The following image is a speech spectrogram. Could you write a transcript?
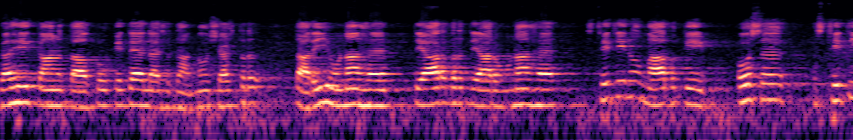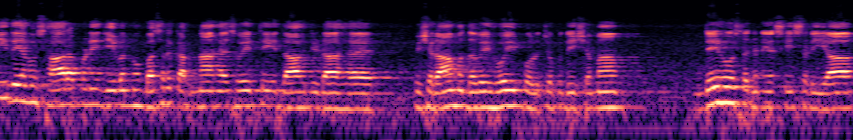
ਗਹੇ ਕਾਨ ਤਾਕੋ ਕਿਤੇ ਲੈ ਸਧਾਨੋ ਸ਼ਸਤਰ ਧਾਰੀ ਹੋਣਾ ਹੈ, ਤਿਆਰ ਬਰ ਤਿਆਰ ਹੋਣਾ ਹੈ। ਸਥਿਤੀ ਨੂੰ ਮਾਪ ਕੇ ਉਸ ਸਥਿਤੀ ਦੇ ਅਨੁਸਾਰ ਆਪਣੇ ਜੀਵਨ ਨੂੰ ਬਸਰ ਕਰਨਾ ਹੈ। ਸੋ ਇੱਥੇ ਦਾਸ ਜਿਹੜਾ ਹੈ, ਵਿਸ਼ਰਾਮ ਦਵੇ ਹੋਈ ਭੁੱਲ ਚੁੱਕ ਦੀ ਸ਼ਮਾ। ਦੇਹੋ ਸਜਣੇ ਸੀਸੜੀਆ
